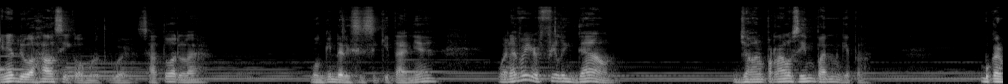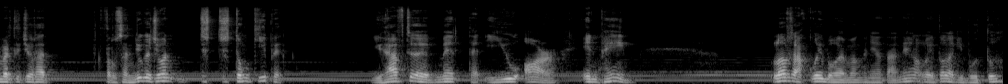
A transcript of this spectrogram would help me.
ini ada dua hal sih kalau menurut gue. Satu adalah mungkin dari sisi kitanya, whenever you're feeling down, jangan pernah lo simpan gitu. Bukan berarti curhat keterusan juga cuman just just don't keep it. You have to admit that you are in pain. Lo harus akui bahwa emang kenyataannya lo itu lagi butuh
